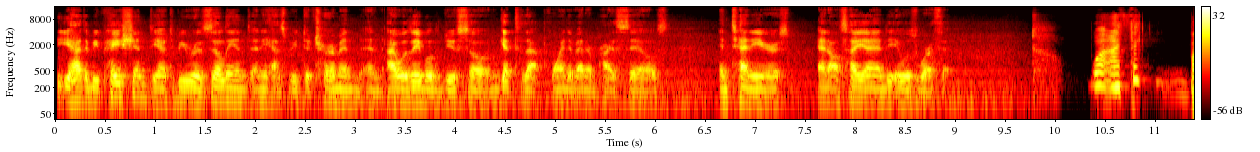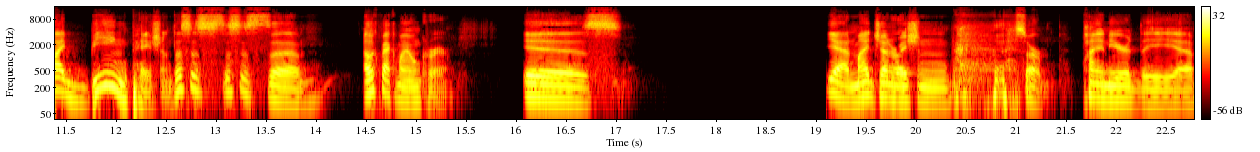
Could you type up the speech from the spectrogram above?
you have to be patient, you have to be resilient, and you have to be determined. And I was able to do so and get to that point of enterprise sales in 10 years. And I'll tell you, Andy, it was worth it. Well, I think by being patient, this is this is the. I look back at my own career. Is yeah, and my generation sort of pioneered the uh,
